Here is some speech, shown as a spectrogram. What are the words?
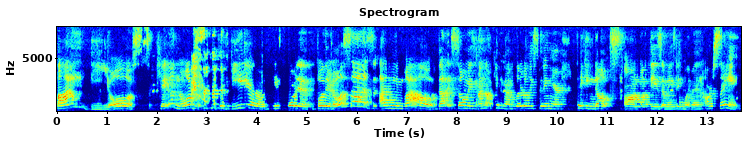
Ay, Dios, qué honor to be here with these poderosas. I mean, wow, that is so amazing. I'm not kidding. I'm literally sitting here taking notes on what these amazing women are saying.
